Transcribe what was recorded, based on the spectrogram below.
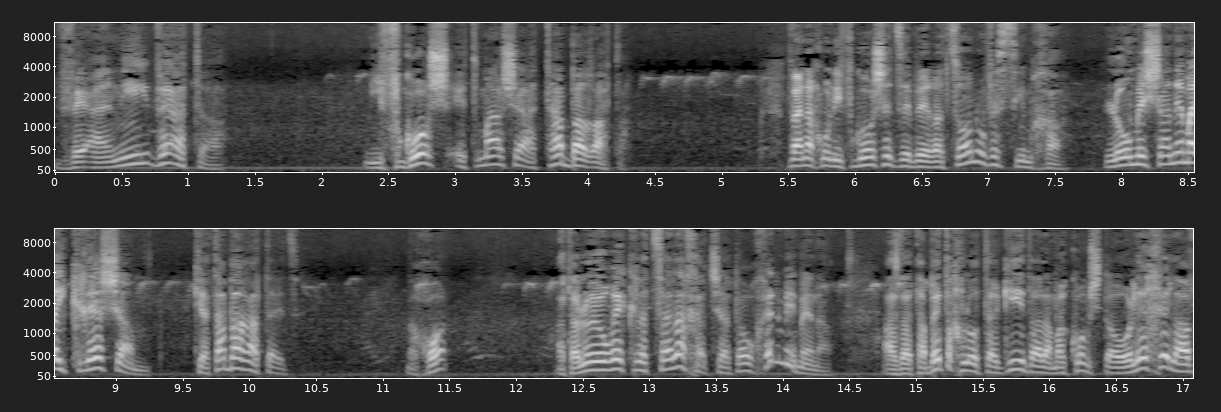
ואני ואתה נפגוש את מה שאתה בראת. ואנחנו נפגוש את זה ברצון ובשמחה. לא משנה מה יקרה שם, כי אתה בראת את זה, נכון? אתה לא יורק לצלחת שאתה אוכל ממנה. אז אתה בטח לא תגיד על המקום שאתה הולך אליו,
